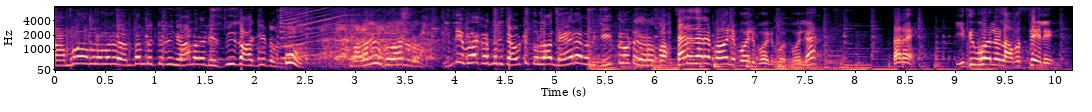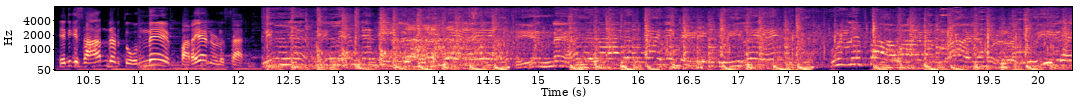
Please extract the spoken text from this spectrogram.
നമ്മൾ തമ്മിലുള്ളൊരു ബന്ധം പറ്റിയിട്ട് ഞാനത് ഡിസ്മിസ് ആക്കിയിട്ടുണ്ട്. വളരെ ഉപകാരമുണ്ടോ ഇനി ഇവിടെ കിടന്നിട്ട് തുള്ളാൻ നേരെ വന്ന് ജീപ്പിലോട്ട് കയറുമ്പോ സാറേ സാറേ പോലെ പോലെ പോലെ പോലെ സാറേ ഇതുപോലുള്ള അവസ്ഥയിൽ എനിക്ക് സാറിന്റെ അടുത്ത് ഒന്നേ പറയാനുള്ളൂ സാർ. പുള്ളിപ്പാവാട പ്രായമുള്ള കുയിലേ.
